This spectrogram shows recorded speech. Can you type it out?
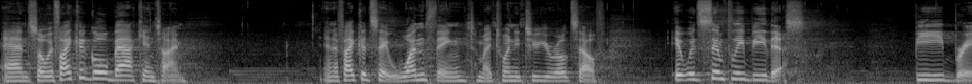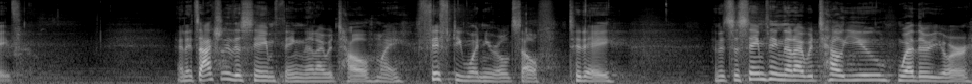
And so if I could go back in time, and if I could say one thing to my 22 year old self, it would simply be this be brave. And it's actually the same thing that I would tell my 51 year old self today. And it's the same thing that I would tell you whether you're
